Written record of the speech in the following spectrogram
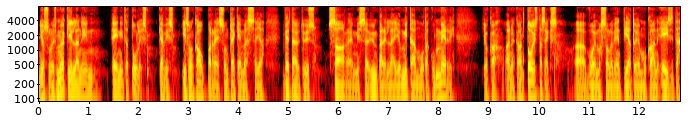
Jos olisi mökillä, niin ei niitä tulisi. Kävis ison kauppareissun tekemässä ja vetäytyisi saareen, missä ympärillä ei ole mitään muuta kuin meri, joka ainakaan toistaiseksi voimassa olevien tietojen mukaan ei sitä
